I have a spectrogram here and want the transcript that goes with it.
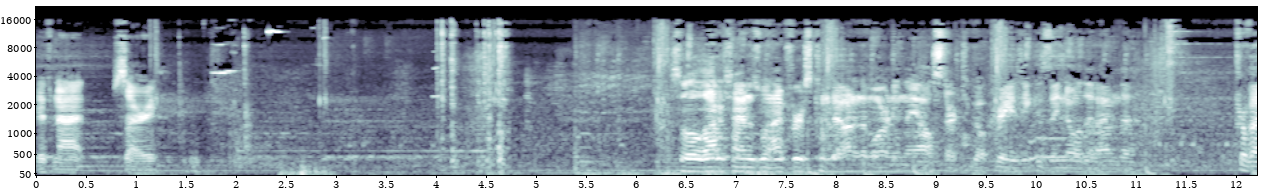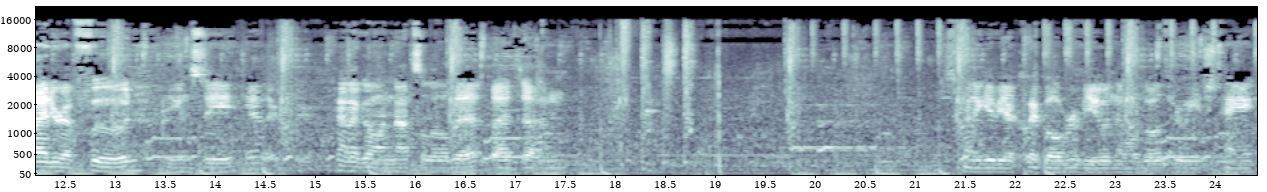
If not, sorry. So a lot of times when I first come down in the morning, they all start to go crazy because they know that I'm the provider of food. You can see, yeah, they're, kind of going nuts a little bit, but um, just kind of give you a quick overview and then we'll go through each tank.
